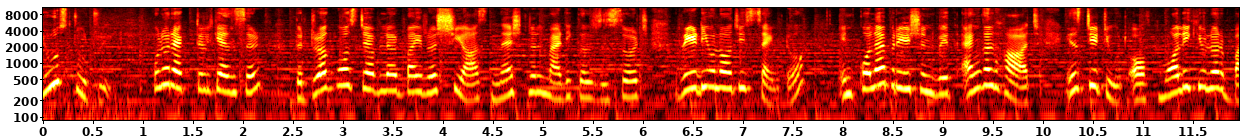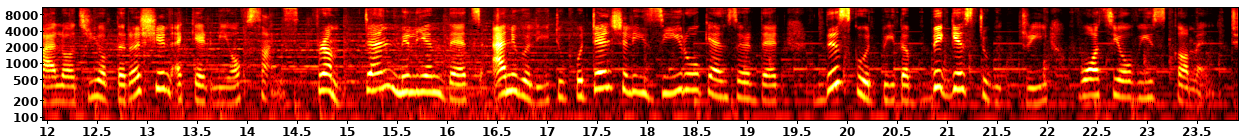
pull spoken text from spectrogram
used to treat colorectal cancer. The drug was developed by Russia's National Medical Research Radiology Center in collaboration with Engelhardt Institute of Molecular Biology of the Russian Academy of Science. From 10 million deaths annually to potentially zero cancer death, this could be the biggest victory. What's your views? Comment.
